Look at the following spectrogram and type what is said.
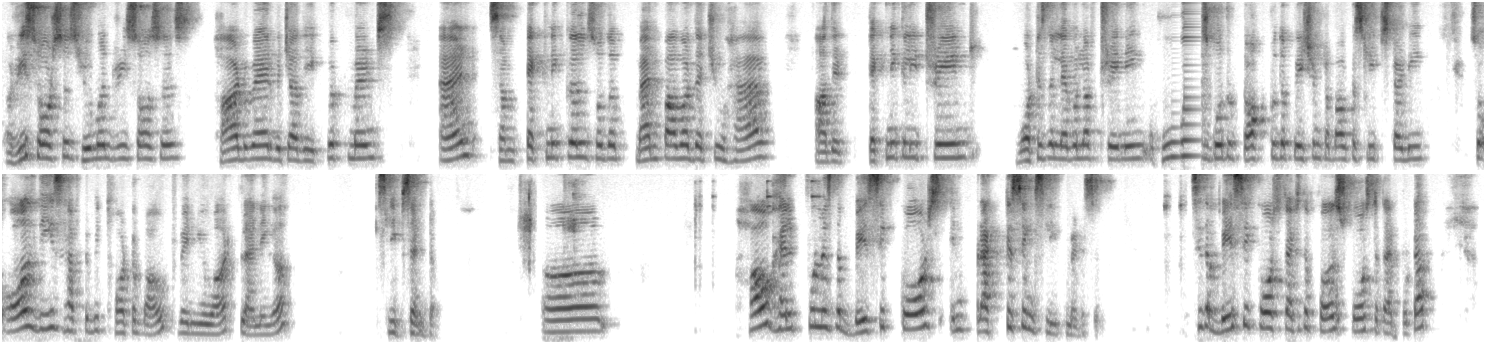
resources human resources hardware which are the equipments and some technical. So the manpower that you have are they technically trained what is the level of training who is going to talk to the patient about a sleep study so all these have to be thought about when you are planning a sleep center. Uh, how helpful is the basic course in practicing sleep medicine? See the basic course, that's the first course that I put up.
